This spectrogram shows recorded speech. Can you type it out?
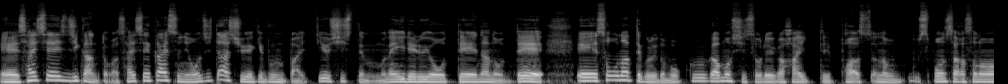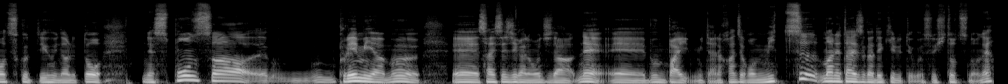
えー、再生時間とか再生回数に応じた収益分配っていうシステムもね、入れる予定なので、えー、そうなってくると僕がもしそれが入って、パス、あの、スポンサーがそのままつくっていう風になると、ね、スポンサー、プレミアム、えー、再生時間に応じたね、えー、分配みたいな感じで、こう3つマネタイズができるということです。1つのね。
